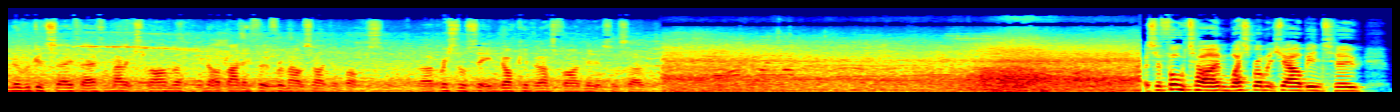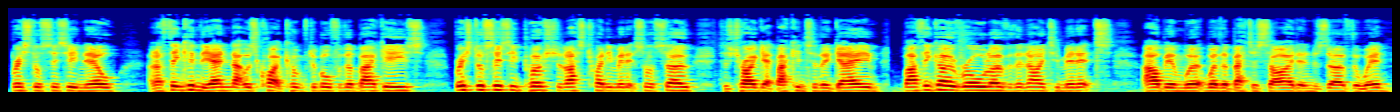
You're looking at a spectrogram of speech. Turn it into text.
Another good save there from Alex Palmer. Not a bad effort from outside the box. Uh, Bristol City knocking the last five minutes or so. It's a full time West Bromwich Albion 2, Bristol City nil. And I think in the end that was quite comfortable for the Baggies. Bristol City pushed the last 20 minutes or so to try and get back into the game. But I think overall, over the 90 minutes, Albion were, were, the better side and deserved the win.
